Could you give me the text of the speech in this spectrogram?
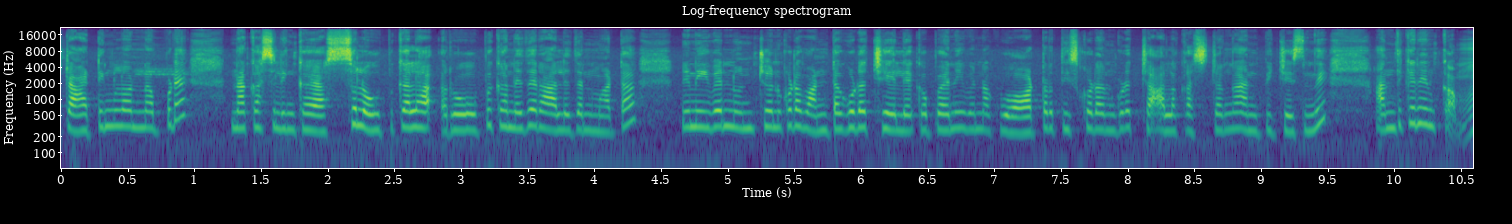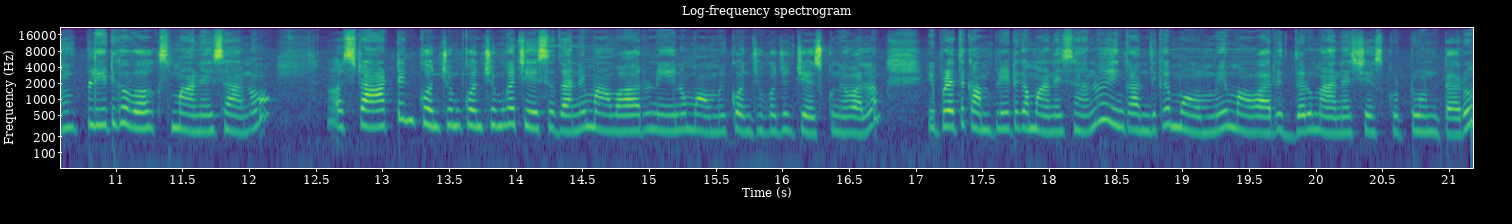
స్టార్టింగ్లో ఉన్నప్పుడే నాకు అసలు ఇంకా అస్సలు ఓపిక ఓపిక అనేది రాలేదనమాట నేను ఈవెన్ నుంచొని కూడా వంట కూడా చేయలేకపోయాను. ఈవెన్ నాకు వాటర్ తీసుకోవడానికి కూడా చాలా కష్టంగా అనిపించేసింది. అందుకే నేను కంప్లీట్గా వర్క్స్ మానేశాను. స్టార్టింగ్ కొంచెం కొంచెంగా చేసేదాన్ని. మా వారు నేను మా మమ్మీ కొంచెం కొంచెం చేసుకునే వాళ్ళం. ఇప్పుడైతే కంప్లీట్గా మానేశాను. ఇంకా అందుకే మా మమ్మీ మా వారు ఇద్దరు మేనేజ్ చేసుకుంటూ ఉంటారు.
